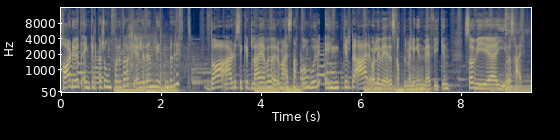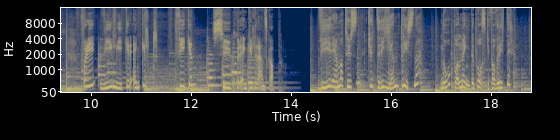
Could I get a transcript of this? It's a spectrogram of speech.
Har du et enkeltpersonforetak eller en liten bedrift? Da er du sikkert lei av å høre meg snakke om hvor enkelt det er å levere skattemeldingen med fiken, så vi eh, gir oss her. Fordi vi liker enkelt. Fiken superenkelt regnskap. Vi i Rema 1000 kutter igjen prisene. Nå på en mengde påskefavoritter.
